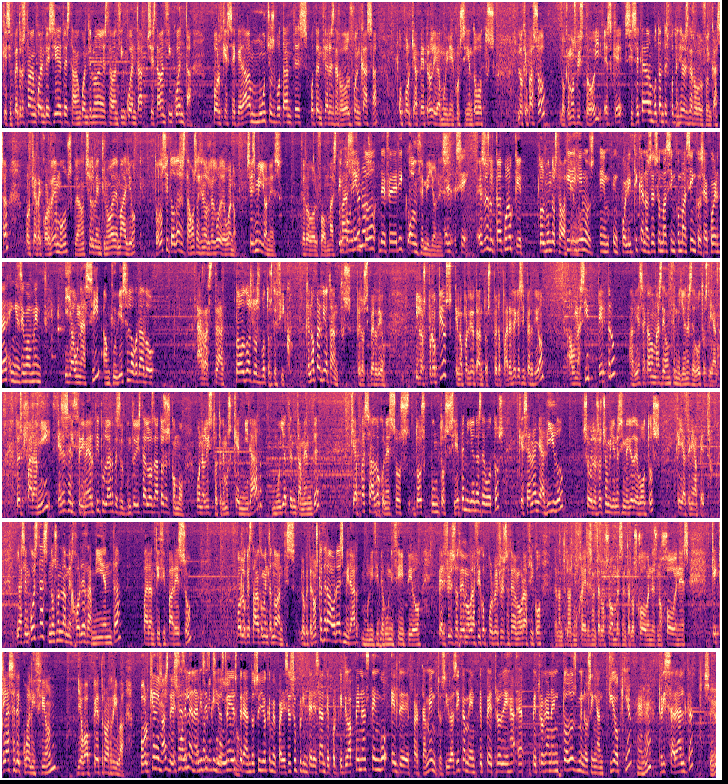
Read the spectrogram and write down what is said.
que si Petro estaba en 47, estaba en 49, estaba en 50, si estaba en 50 porque se quedaban muchos votantes potenciales de Rodolfo en casa o porque a Petro le iba muy bien consiguiendo votos. Lo que pasó, lo que hemos visto hoy, es que si se quedaron votantes potenciales de Rodolfo en casa, porque recordemos que la noche del 29 de mayo, todos y todas estamos haciendo el cálculo de, bueno, 6 millones de Rodolfo, más 5 más millones de Federico. 11 millones. Eh, sí. Eso es el cálculo que todo el mundo estaba haciendo. Y dijimos, en, en política no se suma 5 más 5, ¿se acuerda? En ese momento. Y aún así, aunque hubiese logrado arrastrar todos los votos de Fico, que no perdió tantos, pero sí perdió, y los propios, que no perdió tantos, pero parece que sí perdió, aún así Petro había sacado más de 11 millones de votos, Diana. Entonces, para mí, ese es el primer titular desde el punto de vista de los datos, es como, bueno, listo, tenemos que mirar muy atentamente qué ha pasado con esos 2.7 millones de votos que se han añadido sobre los 8 millones y medio de votos que ya tenía Petro. Las encuestas no son la mejor herramienta para anticipar eso, por lo que estaba comentando antes. Lo que tenemos que hacer ahora es mirar municipio a municipio, perfil sociodemográfico por perfil sociodemográfico, pero entre las mujeres, entre los hombres, entre los jóvenes, no jóvenes. ¿Qué clase de coalición llevó a Petro arriba. Porque además de eso. Ese es el análisis que yo estoy esperando suyo que me parece súper interesante, porque yo apenas tengo el de departamentos y básicamente Petro, deja, eh, Petro gana en todos menos en Antioquia, uh -huh. Risaralda sí.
